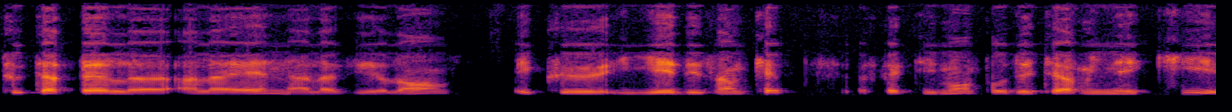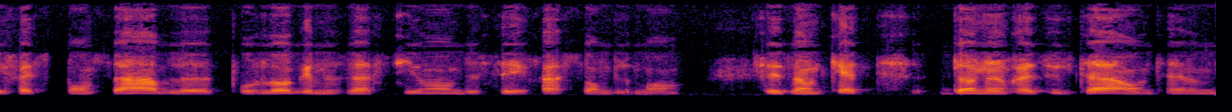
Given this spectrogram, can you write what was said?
tout appel euh, à la haine, à la violence, et qu'il y ait des enquêtes effectivement pour déterminer qui est responsable pour l'organisation de ces rassemblements ces enquêtes donnent un résultat en termes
